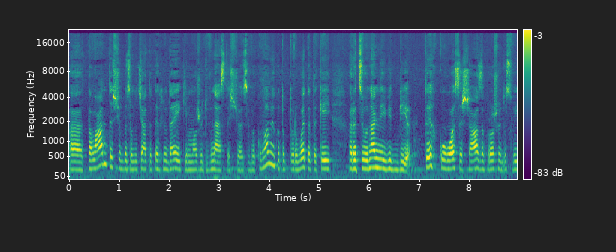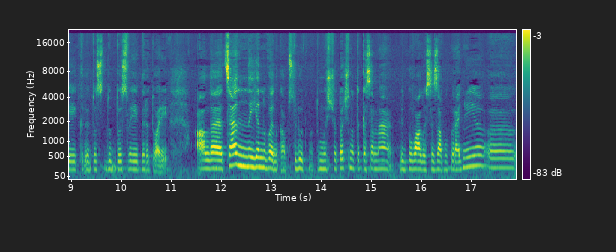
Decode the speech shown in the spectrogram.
е, таланти, щоб залучати тих людей, які можуть внести щось в економіку, тобто робити такий раціональний відбір тих, кого США запрошує до своєї до, до, до своєї території. Але це не є новинка абсолютно, тому що точно таке саме відбувалося за попередньої е,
